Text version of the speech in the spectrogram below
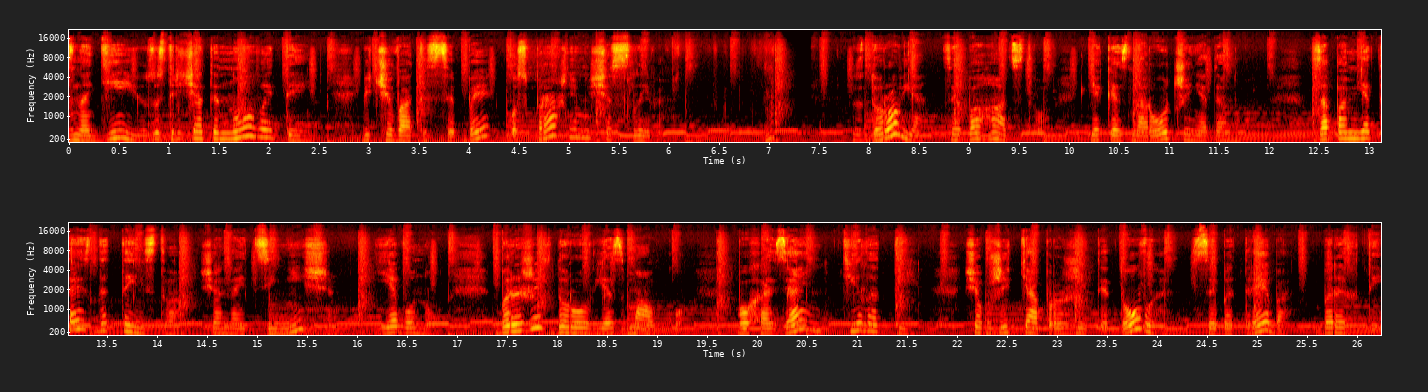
з надією зустрічати новий день, відчувати себе по-справжньому щасливим. Здоров'я це багатство, яке з народження дано. Запам'ятай з дитинства, що найціннішим є воно. Бережи здоров'я з малку, бо хазяїн тіла ти. Щоб життя прожити довге, себе треба берегти.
